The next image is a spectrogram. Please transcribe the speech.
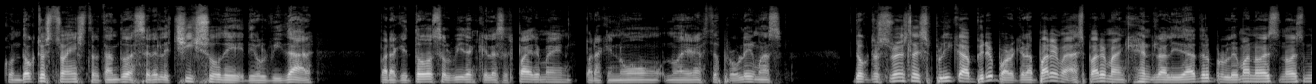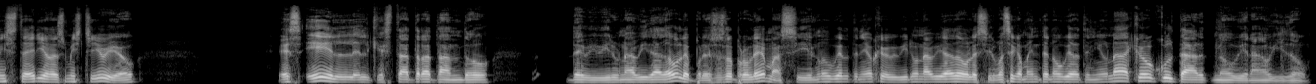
con Doctor Strange tratando de hacer el hechizo de, de olvidar, para que todos se olviden que él es Spider-Man, para que no, no haya estos problemas. Doctor Strange le explica a Peter Parker, a Spider-Man, que en realidad el problema no es, no es misterio, no es misterio. Es él el que está tratando de vivir una vida doble, por eso es el problema. Si él no hubiera tenido que vivir una vida doble, si él básicamente no hubiera tenido nada que ocultar, no hubieran habido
